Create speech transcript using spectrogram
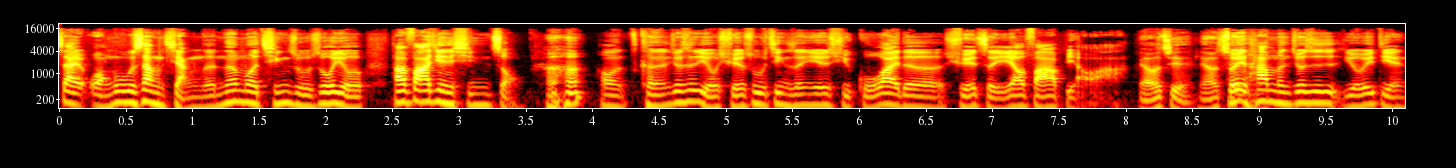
在网络上讲的那么清楚，说有他发现新种，哦，可能就是有学术竞争，也许国外的学者也要发表啊。了解，了解。所以他们就是有一点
